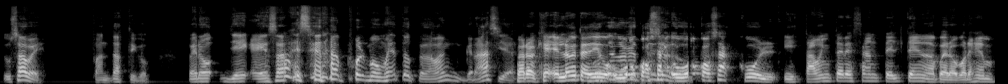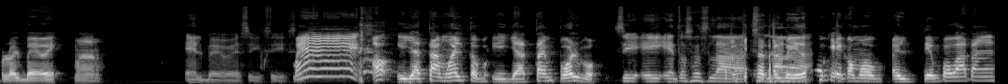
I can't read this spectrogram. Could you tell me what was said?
Tú sabes, fantástico. Pero esas escenas por momentos te daban gracias. Pero es que es lo que te digo, hubo cosas, hubo cosas cool y estaba interesante el tema, pero por ejemplo, el bebé, mano. El bebé, sí, sí. Oh, y ya está muerto y ya está en polvo. Sí, y entonces la. se te olvidó que como el tiempo va tan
